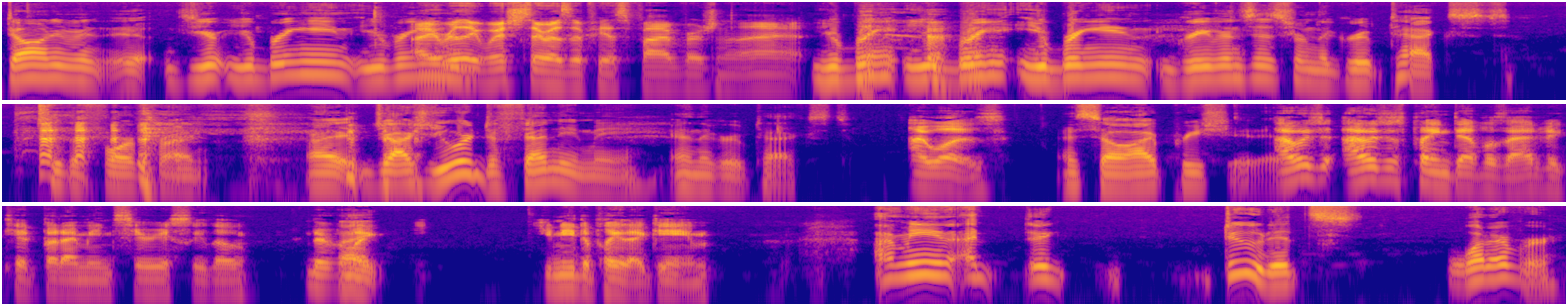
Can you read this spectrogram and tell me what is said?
Don't even. You're you're bringing you're bringing. I really wish there was a PS5 version of that. You're bringing you're bringing you're bringing grievances from the group text to the forefront. All right, Josh, you were defending me in the group text, I was. and so I appreciate it. I was I was just playing devil's advocate, but I mean seriously though. They're Like- like you need to play that game. I mean, I, I- dude, it's whatever.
